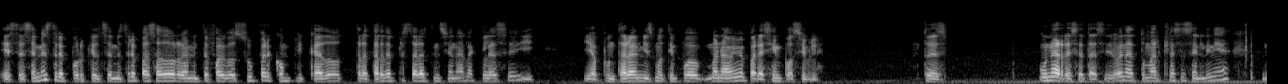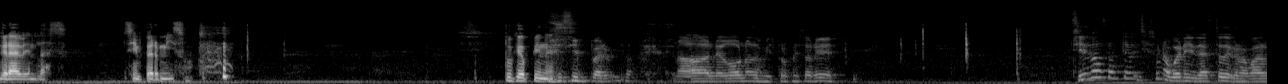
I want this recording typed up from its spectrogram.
este semestre, porque el semestre pasado realmente fue algo súper complicado tratar de prestar atención a la clase y, y apuntar al mismo tiempo. Bueno, a mí me parecía imposible. Entonces, una receta. Si van a tomar clases en línea, grábenlas. Sin permiso. ¿Tú qué opinas? Sin permiso. No, luego uno de mis profesores. Sí es bastante, sí es una buena idea esto de grabar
